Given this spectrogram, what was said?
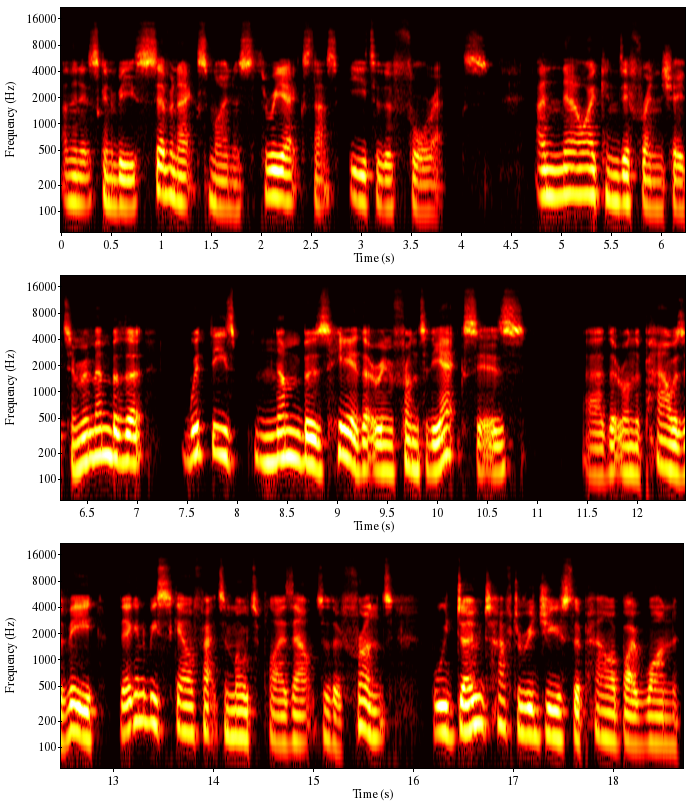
and then it's going to be 7x minus 3x, that's e to the 4x. And now I can differentiate, and remember that with these numbers here that are in front of the x's, uh, that are on the powers of e, they're going to be scale factor multipliers out to the front, but we don't have to reduce the power by 1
